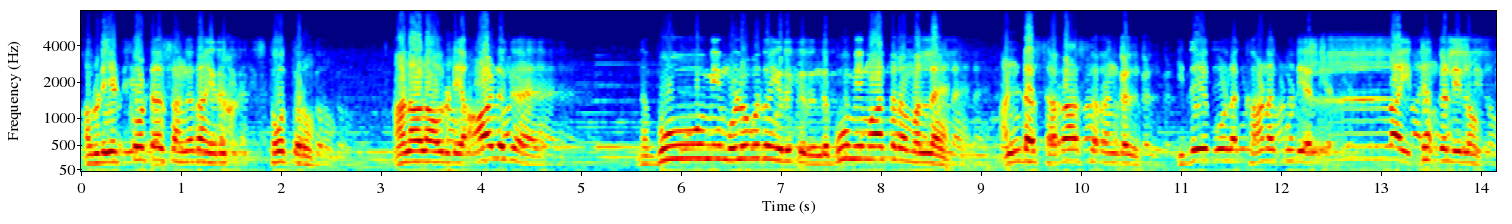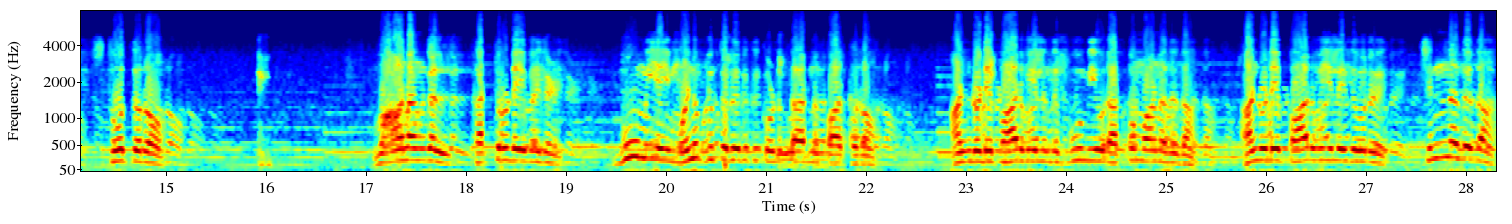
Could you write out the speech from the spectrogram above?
அவருடைய ஹெட் குவார்டர்ஸ் அங்கதான் இருக்கு. ஸ்தோத்திரம். ஆனாலும் அவருடைய ஆளுக இந்த பூமி முழுவதும் இருக்குது. இந்த பூமி மாத்திரம் அல்ல அண்ட சராசரங்கள் இதே போல காணக்கூடிய எல்லா இடங்களிலும் ஸ்தோத்திரம். வானங்கள் கர்த்தருடையவைகள் பூமியை மனுப்புத்திரருக்கு கொடுத்தார்னு பார்க்கிறோம். ஆண்டுடைய பார்வையில் இந்த பூமி ஒரு அற்பமானதுதான். ஆண்டுடைய பார்வையில் இது ஒரு சின்னதுதான்.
